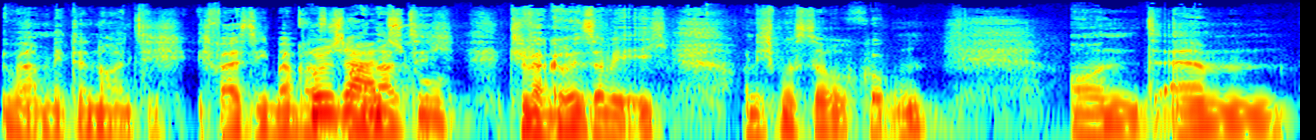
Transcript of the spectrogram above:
über 1,90 Meter. neunzig. Ich weiß nicht mehr, was Größer als 92. Die war größer wie ich und ich musste hochgucken. Und, ähm,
